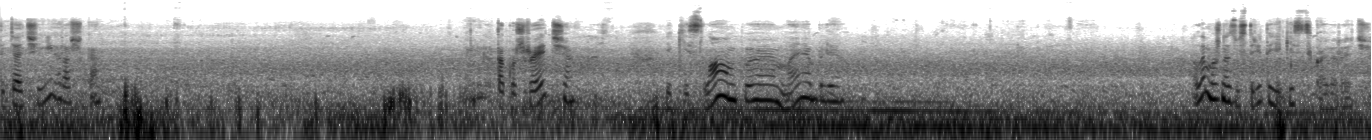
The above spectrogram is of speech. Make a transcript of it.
дитячі іграшки. Також речі, якісь лампи, меблі. Але можна зустріти якісь цікаві речі.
